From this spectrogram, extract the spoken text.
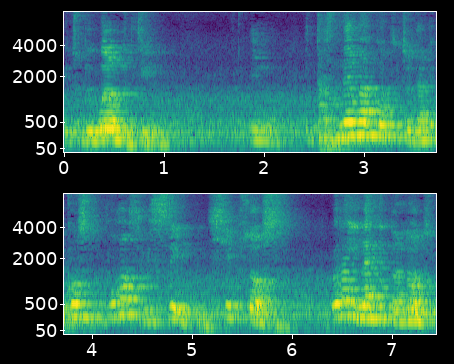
it will be well with you. You know. It has never got to that because what we say shapes us, whether you like it or not.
